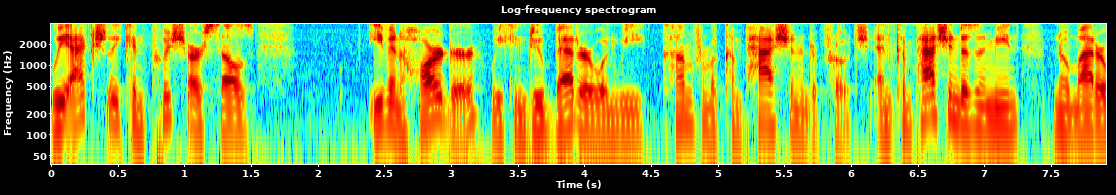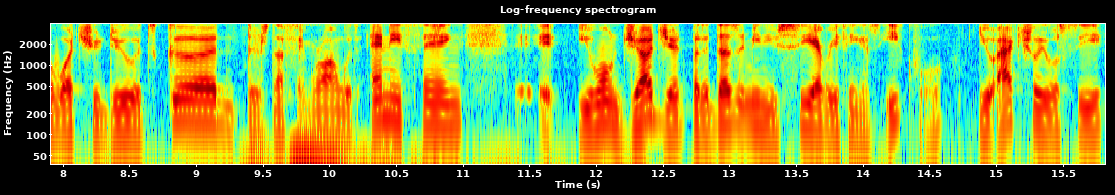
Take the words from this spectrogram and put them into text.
we actually can push ourselves even harder, we can do better when we come from a compassionate approach. And compassion doesn't mean no matter what you do, it's good, there's nothing wrong with anything. It, you won't judge it, but it doesn't mean you see everything as equal. You actually will see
